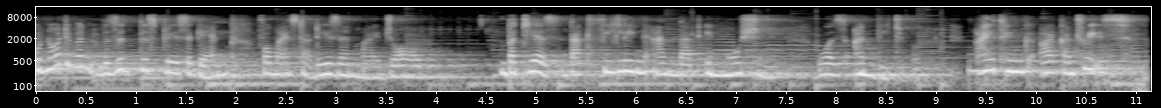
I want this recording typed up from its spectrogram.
could not even visit this place again for my studies and my job. But yes, that feeling and that emotion was unbeatable. I think our country is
